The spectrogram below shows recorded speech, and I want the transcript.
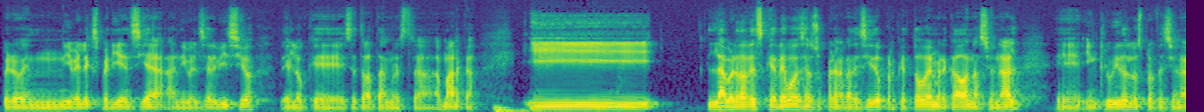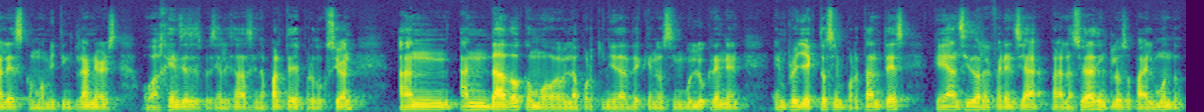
pero en nivel experiencia, a nivel servicio, de lo que se trata nuestra marca. Y la verdad es que debo de ser súper agradecido porque todo el mercado nacional, eh, incluidos los profesionales como meeting planners o agencias especializadas en la parte de producción, han, han dado como la oportunidad de que nos involucren en, en, proyectos importantes que han sido referencia para la ciudad, incluso para el mundo.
